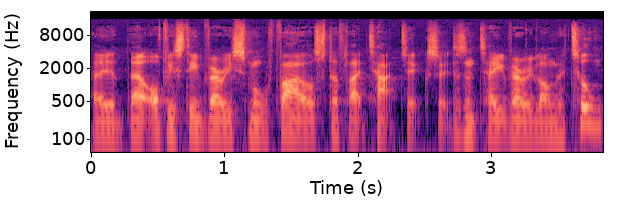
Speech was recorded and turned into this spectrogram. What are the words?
Uh, they're obviously very small files, stuff like tactics, so it doesn't take very long at all.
